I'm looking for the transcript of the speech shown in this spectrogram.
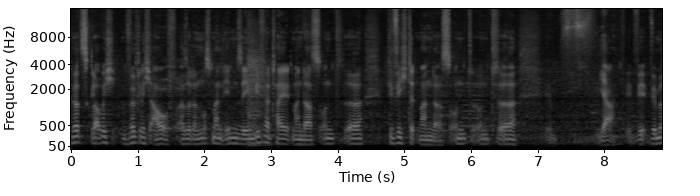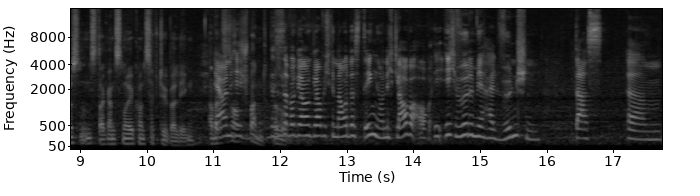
hört es, glaube ich, wirklich auf. Also dann muss man eben sehen, wie verteilt man das und äh, wie wichtet man das. Und, und äh, ja, wir, wir, müssen uns da ganz neue Konzepte überlegen. Aber ja, das ist auch ich, spannend. Das also. ist aber, glaube glaub ich, genau das Ding. Und ich glaube auch, ich, ich würde mir halt wünschen, dass ähm,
